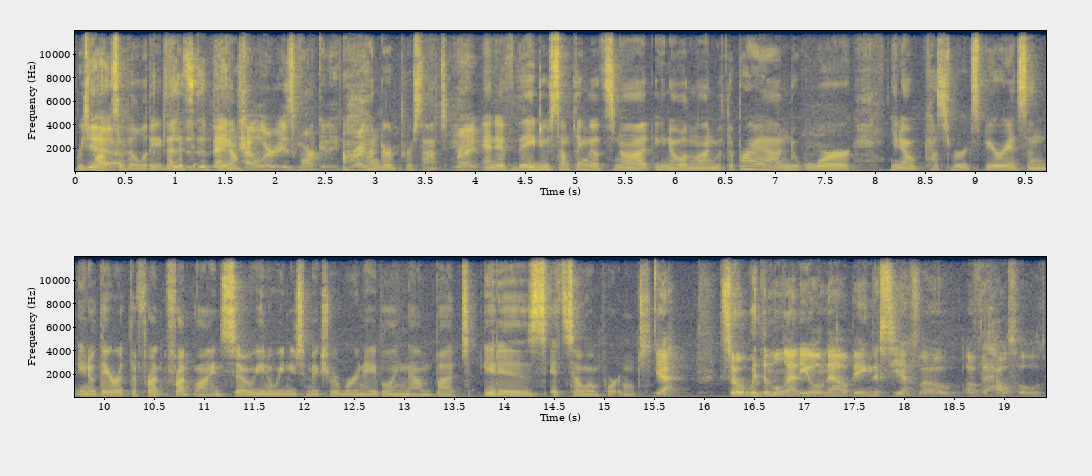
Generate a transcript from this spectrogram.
responsibility. Yeah. that The, it's the, the bank you know, teller is marketing, right? Hundred percent. Right. And if they do something that's not, you know, in line with the brand or, you know, customer experience, and you know, they're at the front front line. So you know, we need to make sure we're enabling them. But it is it's so important. Yeah. So with the millennial now being the CFO of the household,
